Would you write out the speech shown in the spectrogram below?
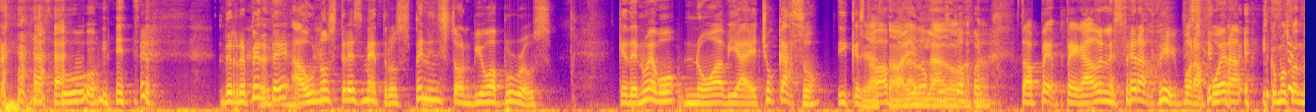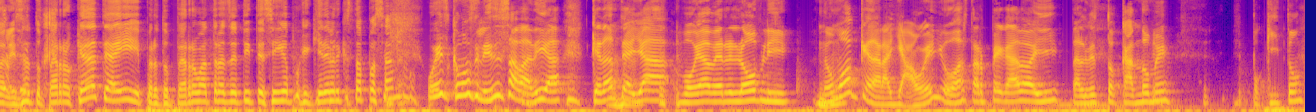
ya estuvo, neta. De repente, a unos tres metros, Pennington vio a Burroughs que de nuevo no había hecho caso y que estaba, parado justo afuera. Estaba pegado en la esfera, güey, por afuera. Es como cuando le dices a tu perro, quédate ahí, pero tu perro va atrás de ti y te sigue porque quiere ver qué está pasando. Güey, es como si le dices a Badía, quédate allá, voy a ver el ovni. No me voy a quedar allá, güey. Yo voy a estar pegado ahí, tal vez tocándome poquito.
